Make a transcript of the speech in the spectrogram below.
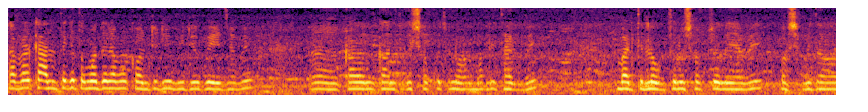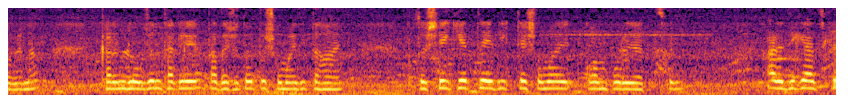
তারপর কাল থেকে তোমাদের আবার কন্টিনিউ ভিডিও পেয়ে যাবে। কারণ কাল থেকে সব কিছু নর্মালি থাকবে। বাড়িতে লোকজনও সব চলে যাবে, অসুবিধা হবে না। কারণ লোকজন থাকলে তাদের সাথে একটু সময় দিতে হয়। তো সেই ক্ষেত্রে এদিকটা সময় কম পড়ে যাচ্ছে। আর এদিকে আজকে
